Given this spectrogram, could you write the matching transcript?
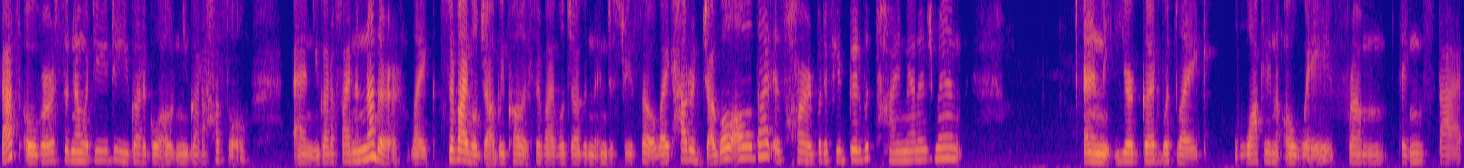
that's over. So now what do you do? You got to go out and you got to hustle and you got to find another like survival job. We call it survival job in the industry. So like how to juggle all of that is hard but if you're good with time management and you're good with like walking away from things that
